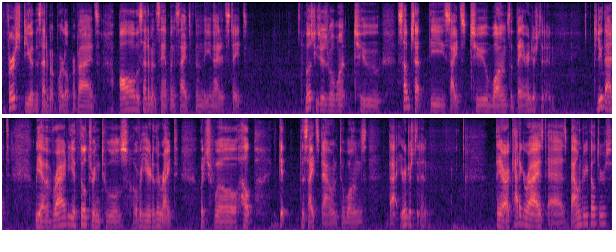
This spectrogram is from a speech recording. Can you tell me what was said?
The first view of the Sediment Portal provides all the sediment sampling sites within the United States. Most users will want to subset these sites to ones that they are interested in. To do that, we have a variety of filtering tools over here to the right, which will help get the sites down to ones that you're interested in. They are categorized as boundary filters,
